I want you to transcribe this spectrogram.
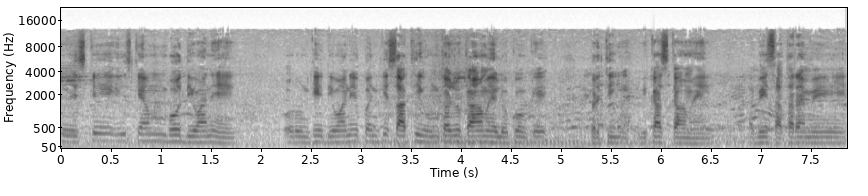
सो इसके इसके हम बहुत दीवाने हैं और उनके दीवानेपन के साथ ही उनका जो काम है लोगों के प्रति विकास काम है। अभी सातारा में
